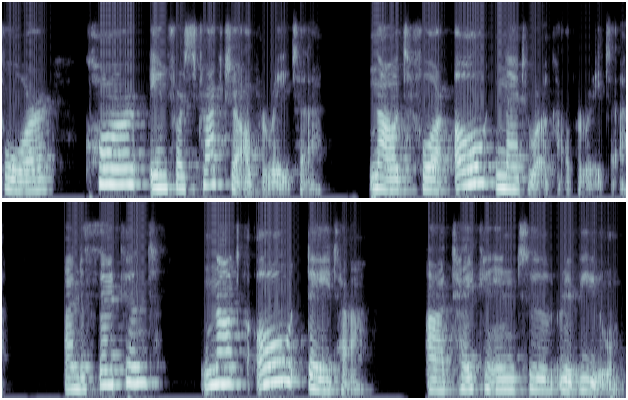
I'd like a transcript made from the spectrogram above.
for core infrastructure operator, not for all network operator. And second, not all data are taken into review,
